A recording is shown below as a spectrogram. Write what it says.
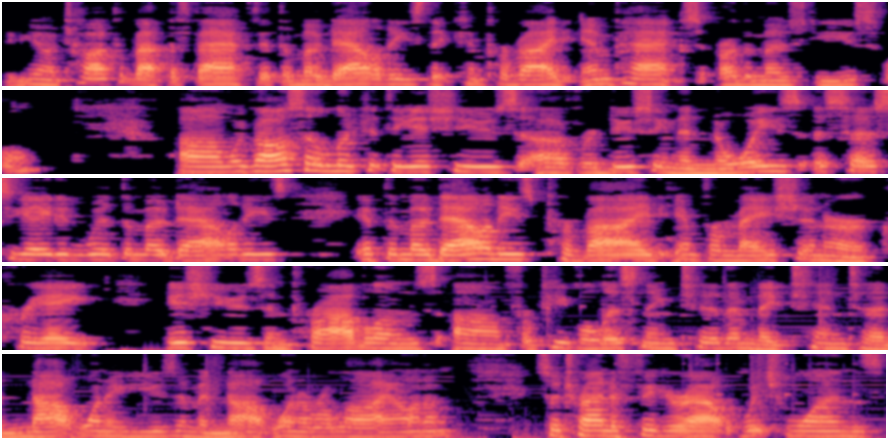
you know, talk about the fact that the modalities that can provide impacts are the most useful. Um, we've also looked at the issues of reducing the noise associated with the modalities. If the modalities provide information or create issues and problems um, for people listening to them, they tend to not want to use them and not want to rely on them. So trying to figure out which ones,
